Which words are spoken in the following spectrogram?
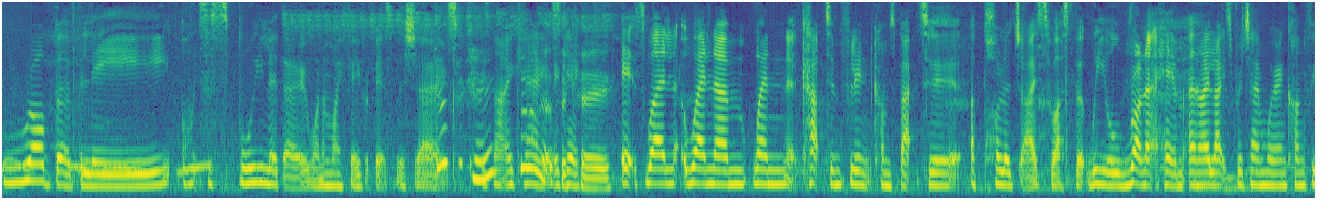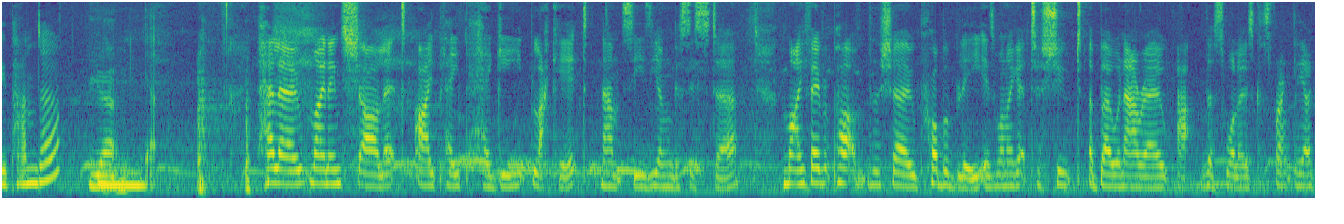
probably oh, it's a spoiler though. One of my favourite bits of the show. That's okay. Is that okay? Oh, that's okay. It's when when um, when Captain Flint comes back to apologise to us, but we all run at him, and I like to pretend we're in Kung Fu Panda. Yeah. Yeah. Hello, my name's Charlotte. I play Peggy Blackett, Nancy's younger sister. My favourite part of the show probably is when I get to shoot a bow and arrow at the swallows because, frankly, I,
